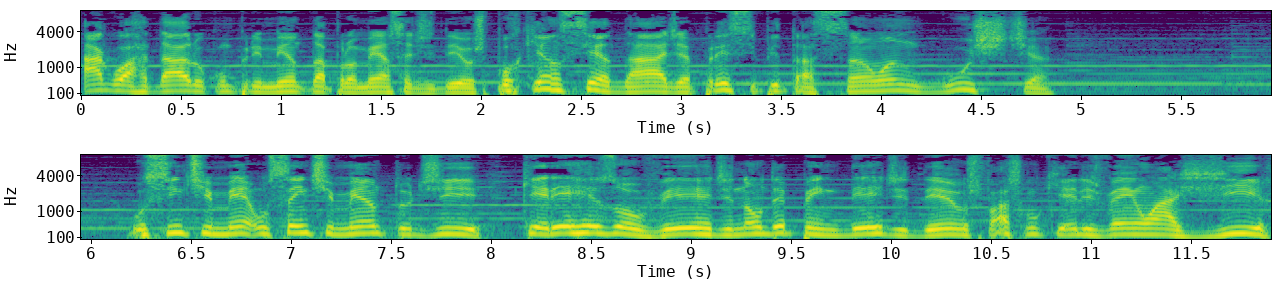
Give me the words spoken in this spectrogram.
aguardar o cumprimento da promessa de Deus? Porque a ansiedade, a precipitação, a angústia, o sentimento, o sentimento de querer resolver, de não depender de Deus, faz com que eles venham agir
